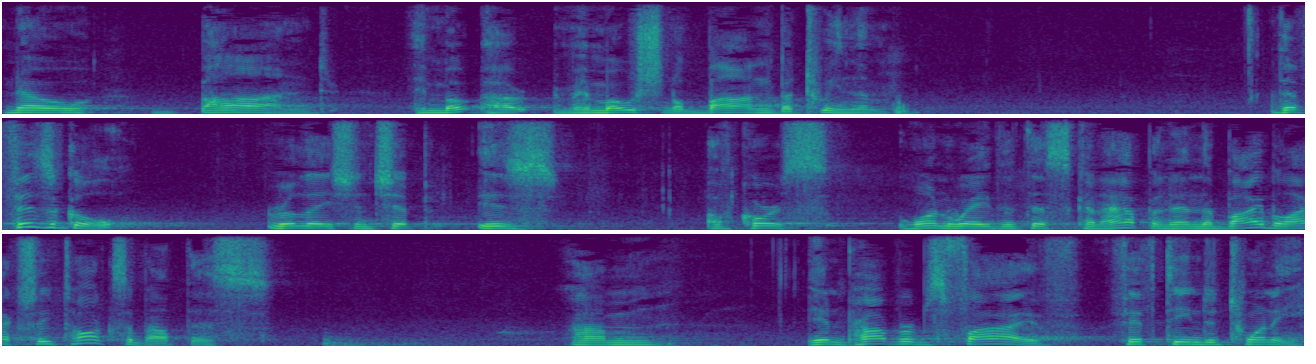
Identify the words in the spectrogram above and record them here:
no bond, emo- uh, emotional bond between them. The physical relationship is, of course, one way that this can happen, and the Bible actually talks about this. Um, in Proverbs 5 15 to 20,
